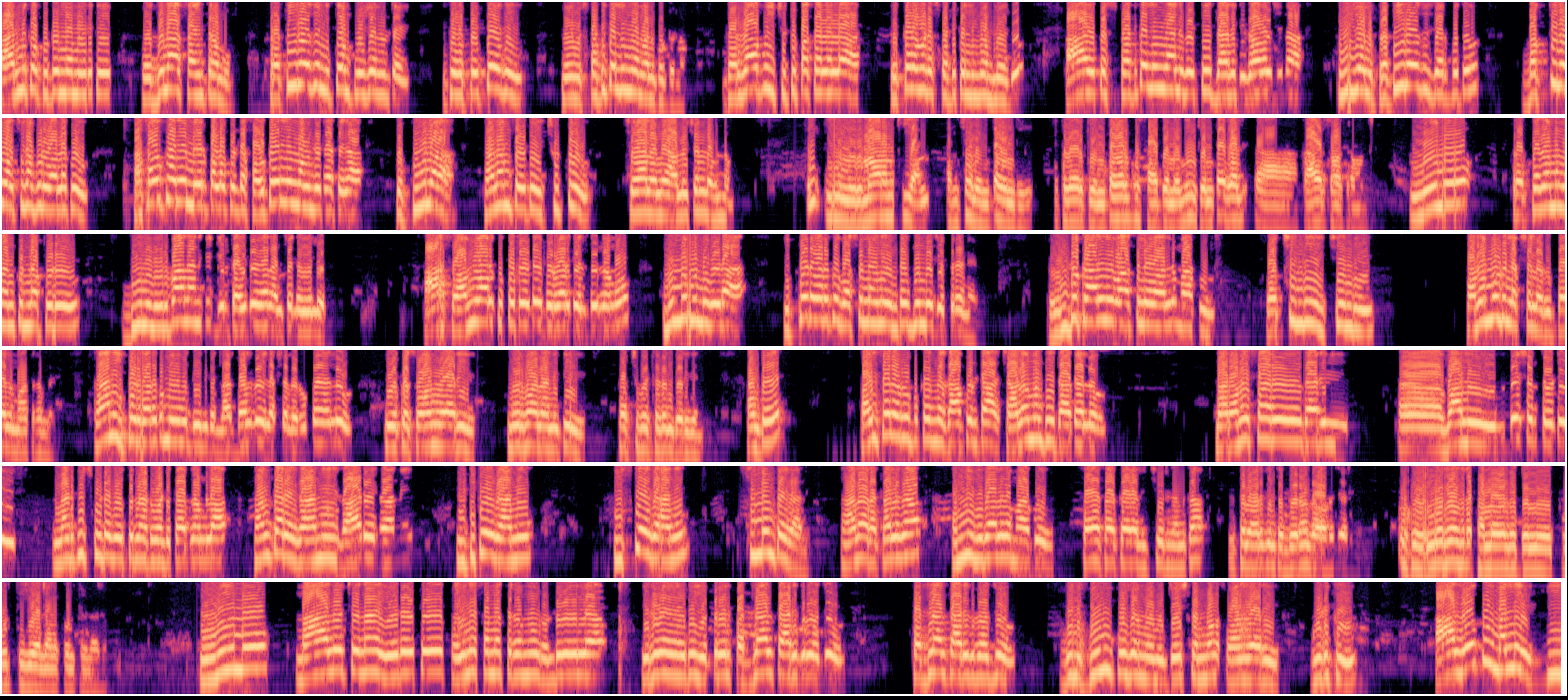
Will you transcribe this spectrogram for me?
కార్మిక కుటుంబం మీదకి పొద్దున సాయంత్రము ప్రతిరోజు నిత్యం పూజలు ఉంటాయి. ఇక్కడ పెట్టేది మేము స్ఫటికలింగం అనుకుంటున్నాం. దాదాపు ఈ చుట్టుపక్కల ఎక్కడ కూడా స్ఫటికలింగం లేదు. ఆ యొక్క స్ఫటికలింగాన్ని పెట్టి దానికి కావాల్సిన పూజలు ప్రతిరోజు జరుపుతూ భక్తులు వచ్చినప్పుడు వాళ్ళకు అసౌకర్యం ఏర్పడకుండా సౌకర్యంగా ఉండేటట్టుగా పూల వనంతో చుట్టూ చేయాలనే ఆలోచనలో ఉన్నాం. ఈ నిర్మాణానికి అంచనా ఎంత ఉంది? ఇప్పటివరకు ఎంతవరకు సాధ్యమైంది? ఇంకెంత కావాల్సిన అవసరం ఉంది? మేము ప్రప్రథమంగా అనుకున్నప్పుడు దీని నిర్మాణానికి ఇంత అయితే కానీ అంచనా వేయలేదు. ఆ స్వామివారి కుక్కతోటి ఇప్పటి వరకు వెళ్తున్నాము. ముందు ముందు కూడా ఇప్పటి వరకు వసూలని ఇంతకు ముందే చెప్పిన నేను రెండు కాలనీ వాసుల వాళ్ళు మాకు వచ్చింది ఇచ్చింది పదమూడు లక్షల రూపాయలు మాత్రమే. కానీ ఇప్పటి వరకు మేము దీనికి నలభై లక్షల రూపాయలు ఈ యొక్క స్వామివారి నిర్మాణానికి ఖర్చు పెట్టడం జరిగింది. అంటే పైసల రూపకంగా కాకుండా చాలా మంది దాతలు మా రమేష్ సార్ గారి వాళ్ళ ఉద్దేశంతో నడిపించుకుంటూ పోతున్నటువంటి కారణంలో కంకరే కానీ రాడే కానీ ఇటుకే కానీ ఇసుకే కానీ సిమెంటే కానీ చాలా రకాలుగా అన్ని విధాలుగా మాకు సహాయ సహకారాలు ఇచ్చారు కనుక ఇంతవరకు ఇంత దూరం రావడం జరిగింది. ఎన్ని రోజుల సమయంలో దీన్ని పూర్తి చేయాలనుకుంటున్నారు? మేము మా ఆలోచన ఏదైతే పోయిన సంవత్సరము రెండు వేల ఇరవై ఐదు ఏప్రిల్ పద్నాలుగు తారీఖు రోజు పద్నాలుగు తారీఖు రోజు దీని భూమి పూజ మేము చేసినాము స్వామివారి గుడికి. ఆ లోపు మళ్ళీ ఈ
